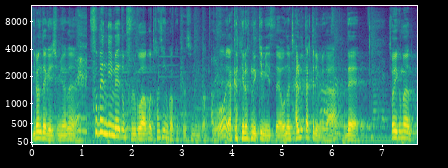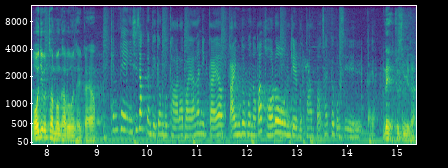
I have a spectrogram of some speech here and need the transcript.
이런 데 계시면은 후배님에도 불구하고 선생님 같고 교수님 같고 약간 이런 느낌이 있어요. 오늘 잘 부탁드립니다. 네. 저희 그러면 어디부터 한번 가보면 될까요? 캠페인이 시작된 배경부터 알아봐야 하니까요. I'm DOgNOR가 걸어온 길부터 한번 살펴보실까요? 네, 좋습니다.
